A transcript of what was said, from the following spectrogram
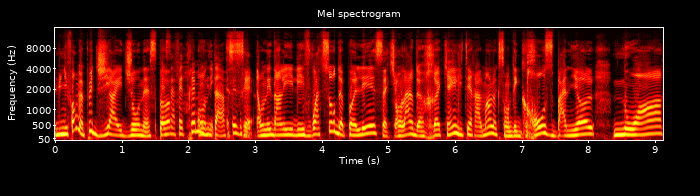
l'uniforme un peu GI Joe, n'est-ce pas? Mais ça fait très militaire, c'est vrai. on est dans les, les voitures de police qui ont l'air de requins, littéralement, là, qui sont des grosses bagnoles noires,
